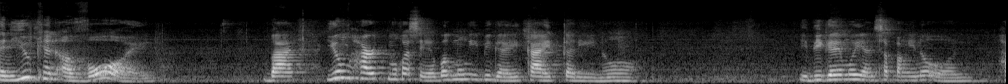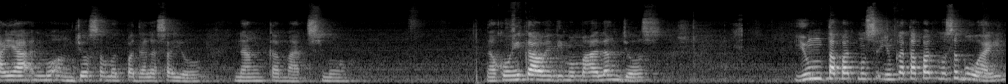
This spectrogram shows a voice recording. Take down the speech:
and you can avoid, but yung heart mo kasi, wag mong ibigay kahit kanino. Ibigay mo yan sa Panginoon hayaan mo ang Diyos ang magpadala sa iyo ng kamatch mo. Na kung ikaw hindi mo mahal ang Diyos, yung tapat mo yung katapat mo sa buhay,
